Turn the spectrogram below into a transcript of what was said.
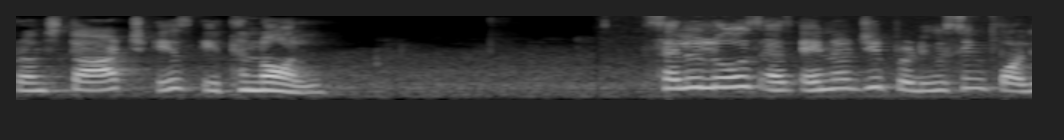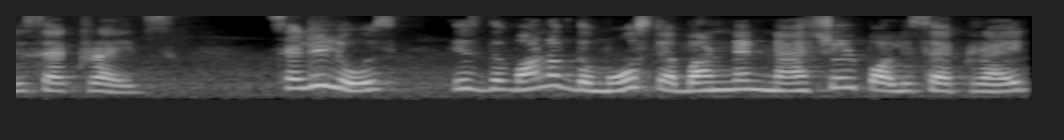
from starch is ethanol. Cellulose as energy producing polysaccharides. Cellulose is the one of the most abundant natural polysaccharide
